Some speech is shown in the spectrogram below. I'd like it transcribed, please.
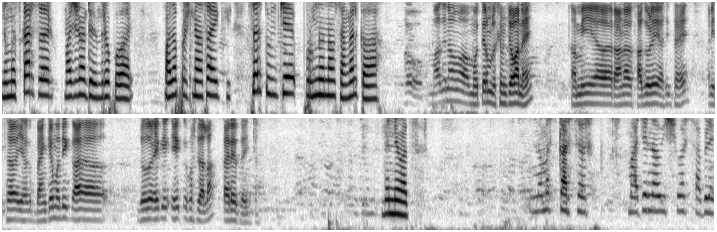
नमस्कार सर. माझे नाव देवेंद्र पवार. माझा प्रश्न असा आहे की सर तुमचे पूर्ण नाव सांगाल का? माझं नाव मोतीराम लक्ष्मण चव्हाण आहे. आम्ही राहणार साजोळे इथं आहे. आणि इथं या बँकेमध्ये का जवळजवळ एक एक वर्ष झाला कार्यरत आहे इथं. धन्यवाद सर. नमस्कार सर. माझे नाव ईश्वर साबळे.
